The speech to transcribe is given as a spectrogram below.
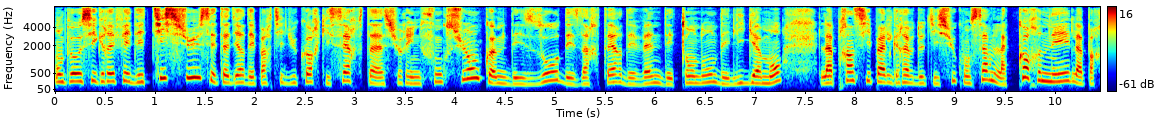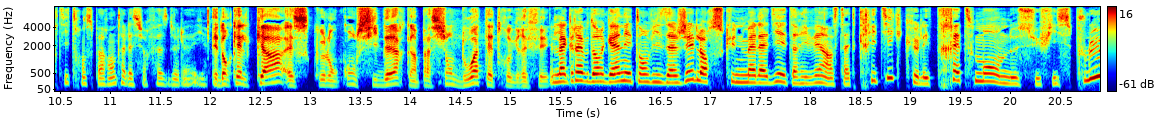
On peut aussi greffer des tissus, c'est-à-dire des parties du corps qui servent à assurer une fonction, comme des os, des artères, des veines, des tendons, des ligaments. La principale greffe de tissu concerne la cornée, la partie transparente à la surface de l'œil. Et dans quel cas est-ce que l'on considère qu'un patient doit être greffé? La greffe d'organes est envisagée lorsqu'une maladie est arrivée à un stade critique, que les traitements ne suffisent plus.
